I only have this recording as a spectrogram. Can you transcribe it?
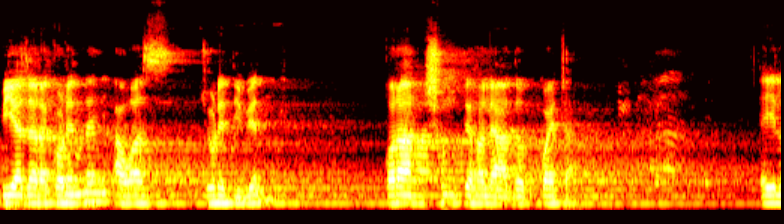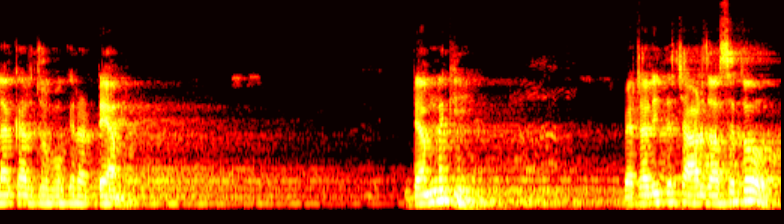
বিয়া যারা করেন নাই, আওয়াজ জোরে দিবেন। কোরআন শুনতে হলে আদব কয়টা? এই এলাকার যুবকেরা ড্যাম। ড্যাম নাকি? ব্যাটারিতে চার্জ আছে তো?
